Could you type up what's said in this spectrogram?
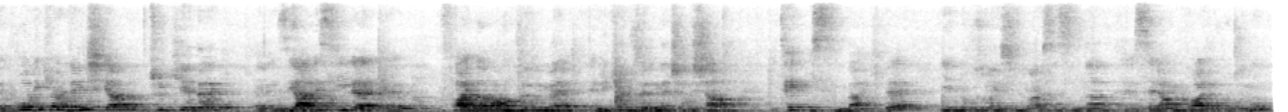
e, Paul Ricoeur demişken Türkiye'de e, ziyadesiyle e, faydalandığım ve e, Ricoeur üzerine çalışan tek isim belki de 29 Mayıs Üniversitesi'nden e, Selami Varlık Hoca'nın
